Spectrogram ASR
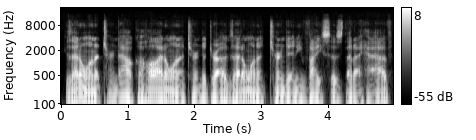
Because I don't want to turn to alcohol. I don't want to turn to drugs. I don't want to turn to any vices that I have.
